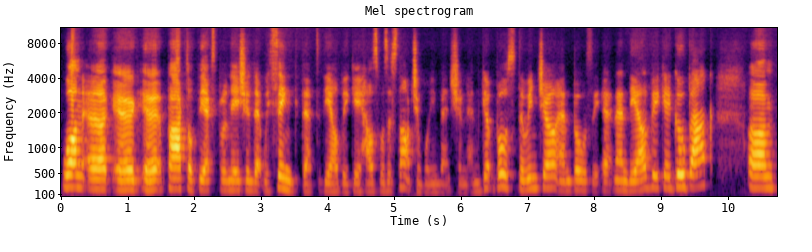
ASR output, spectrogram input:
One uh, uh, uh, part of the explanation that we think that the LBK house was a Starčevo invention, and both the Vinča and both the, and the LBK go back um,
